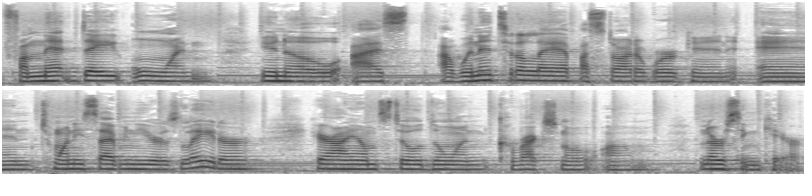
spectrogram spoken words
from that day on, you know, I I went into the lab. I started working, and 27 years later, here I am still doing correctional um, nursing care.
